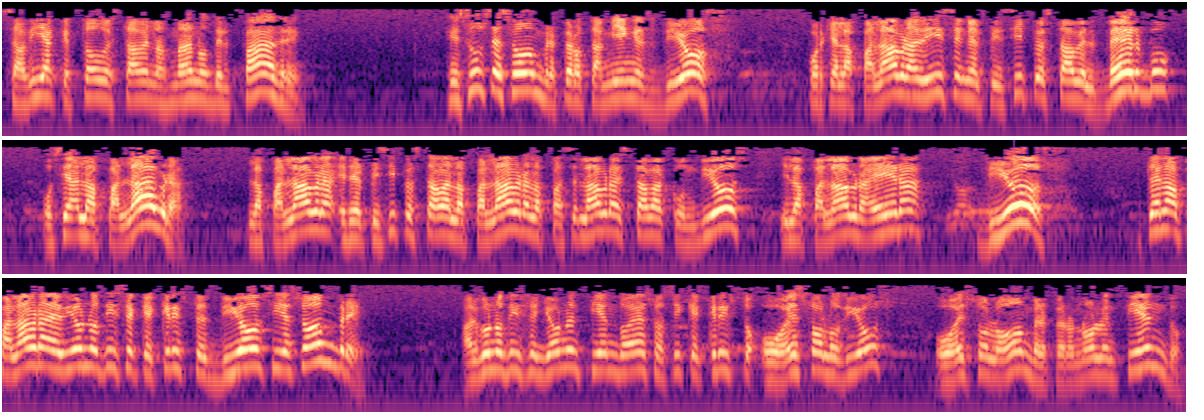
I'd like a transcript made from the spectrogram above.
Sabía que todo estaba en las manos del Padre. Jesús es hombre, pero también es Dios. Porque la palabra dice, en el principio estaba el verbo, o sea, la palabra. La palabra, en el principio estaba la palabra, la palabra estaba con Dios y la palabra era Dios. Entonces la palabra de Dios nos dice que Cristo es Dios y es hombre. Algunos dicen, yo no entiendo eso, así que Cristo o es solo Dios o es solo hombre, pero no lo entiendo.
